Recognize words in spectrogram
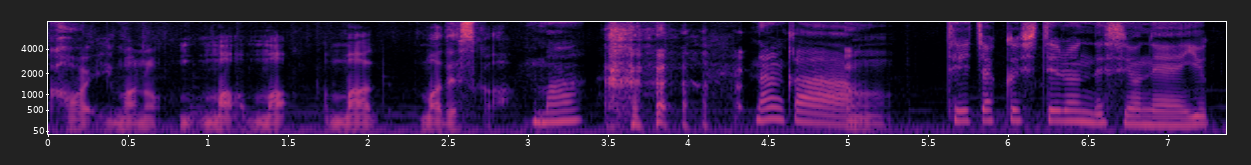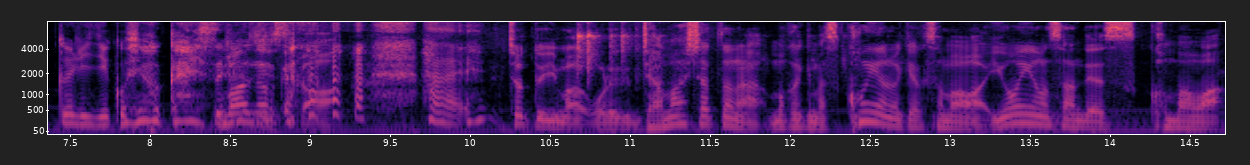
かわいい。今のままままですか？ま、なんか、うん。定着してるんですよね。ゆっくり自己紹介する。マジですか？はい。ちょっと今俺邪魔しちゃったな。もう一回いきます。今夜のお客様はヨンヨンさんです。こんばんは。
